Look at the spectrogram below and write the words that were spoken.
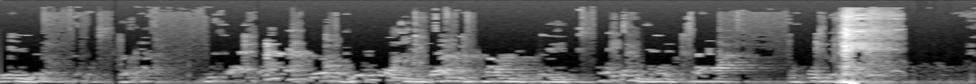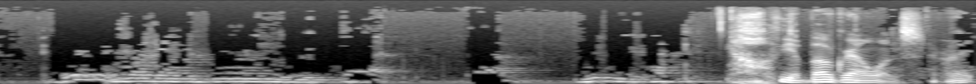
video that was put out. This- I- I'm not joking. This is on the government coming saying, take a minute, stop. and think about it." This is when they were doing these, uh, uh, nuclear testing. Oh, the above ground ones, right? They put up bleachers where people went out there and sat in the bleachers to watch a bomb above ground ones, right?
